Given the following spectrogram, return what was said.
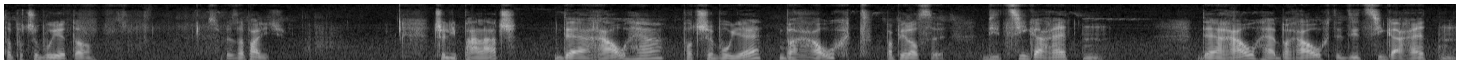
to potrzebuje to sobie zapalić. Czyli palacz, der Raucher potrzebuje, braucht papierosy. Die Zigaretten. Der Raucher braucht die Zigaretten.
